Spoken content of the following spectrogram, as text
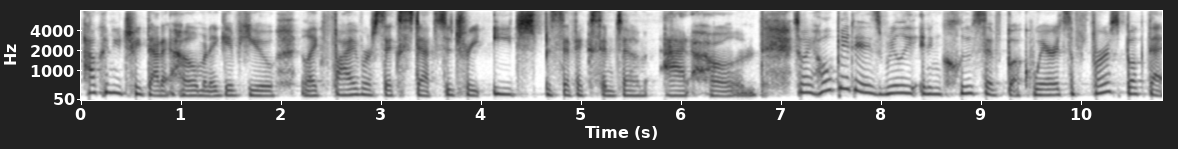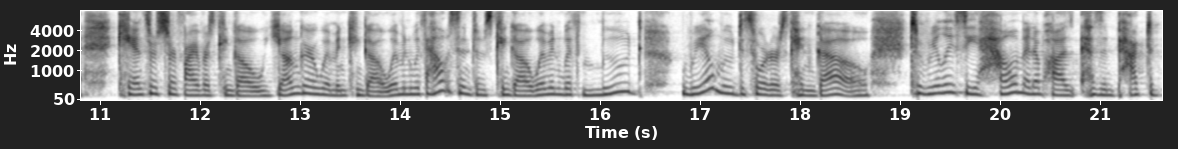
How can you treat that at home? And I give you like five or six steps to treat each specific symptom at home. So I hope it is really an inclusive book where it's the first book that cancer survivors can go, younger women can go, women without symptoms can go, women with mood, real mood disorders can go to really see how menopause has impacted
